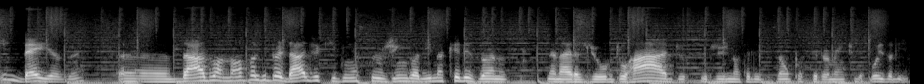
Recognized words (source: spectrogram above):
ideias, né? Ah, dado a nova liberdade que vinha surgindo ali naqueles anos, né, na era de ouro do rádio, surgindo na televisão posteriormente depois ali.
